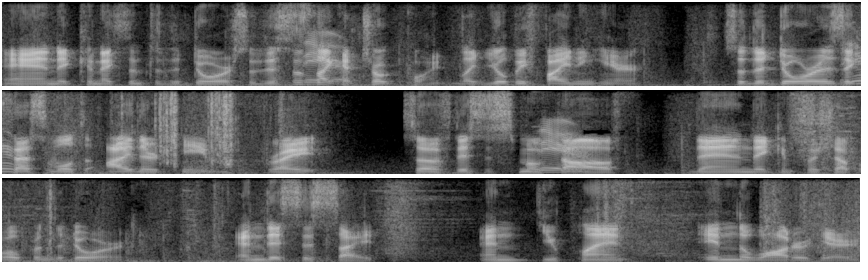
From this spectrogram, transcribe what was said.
and it connects them to the door. So this is like a choke point. Like you'll be fighting here. So the door is There. accessible to either team, right? So if this is smoked There. off, then they can push up, open the door, and this is sight, and you plant in the water here.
